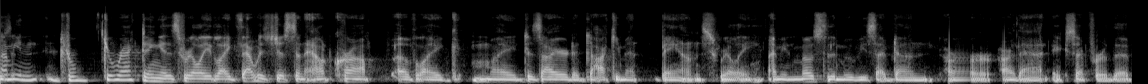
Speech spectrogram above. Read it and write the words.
I mean, dir- directing is really like that was just an outcrop of like my desire to document bands. Really, I mean, most of the movies I've done are are that, except for the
